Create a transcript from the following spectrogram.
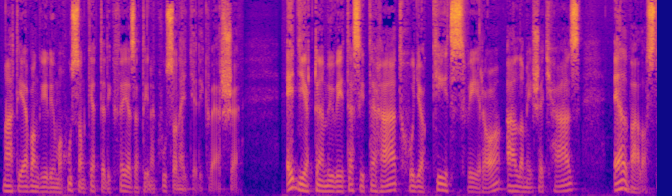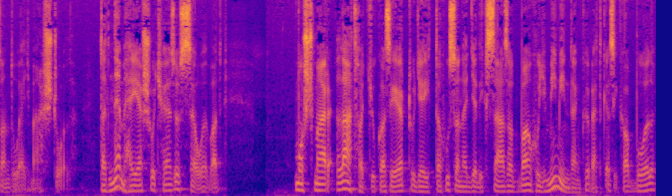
Máté evangélium a 22. fejezetének 21. verse. Egyértelművé teszi tehát, hogy a két szféra, állam és egyház, elválasztandó egymástól. Tehát nem helyes, hogyha ez összeolvad. Most már láthatjuk azért, ugye itt a 21. században, hogy mi minden következik abból,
